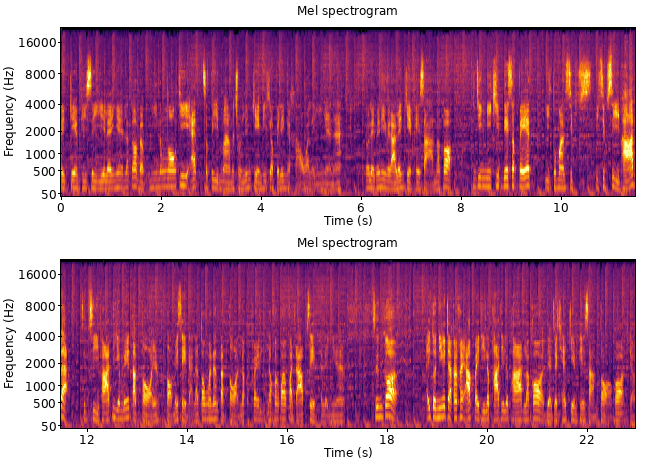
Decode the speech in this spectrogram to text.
ติดเกม PC อะไรเงี้ยแล้วก็แบบมีน้องๆที่แอดสตรีมมามาชวนเล่นเกมพี่ก็ไปเล่นกับเขาอะไรอย่างเงี้ยนะก็เลยไม่มีเวลาเล่นเกม PS3 แล้วก็จริงๆ มีคลิป Dead Space อีกประมาณ 10 อีก 14 พาร์ทอะ14 พาร์ทที่ยังไม่ได้ตัดต่อ ยังตัดต่อไม่เสร็จอะแล้วต้องมานั่งตัดต่อ แล้วค่อยแล้วก็กว่าจะอัพเสร็จอะไรอย่างงี้นะ ซึ่งก็ไอตัวนี้ก็จะค่อยๆ อัพไปทีละพาร์ททีละพาร์ท แล้วก็เดี๋ยวจะแคสเกมเพย์สต่อ ก็เดี๋ยว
